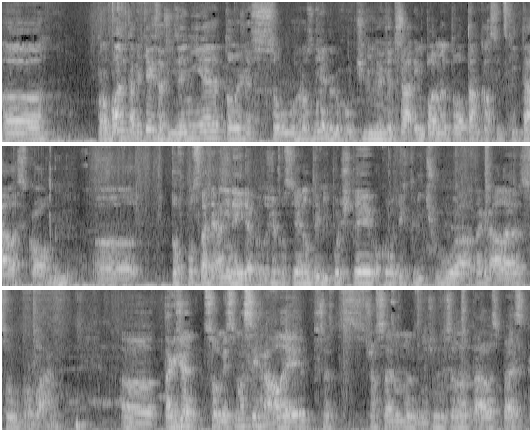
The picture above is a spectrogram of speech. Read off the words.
Uh, problém tady těch zařízení je to, že jsou hrozně jednoduchoučí. Hmm. Takže třeba implementovat tam klasický TLS, hmm. uh, to v podstatě ani nejde, protože prostě jenom ty výpočty okolo těch klíčů a, a tak dále jsou problém. Uh, takže co my jsme si hráli před časem s něčím, co se jmenuje TLS PSK,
